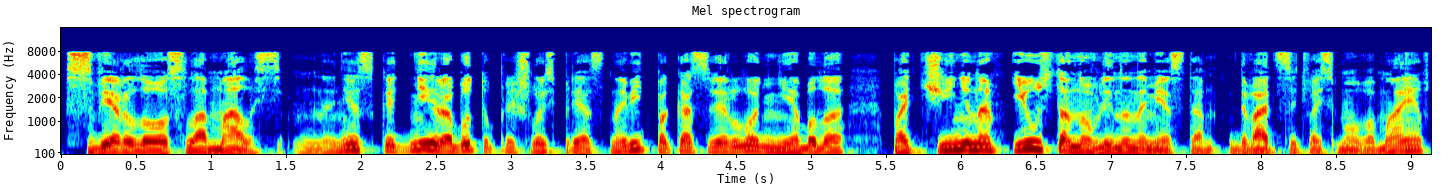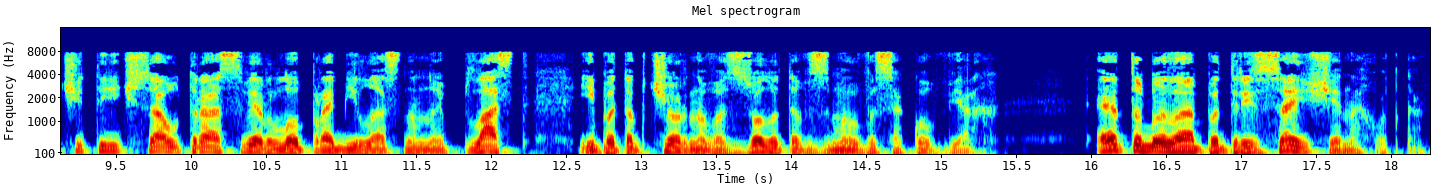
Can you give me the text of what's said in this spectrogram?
сверло сломалось. На несколько дней работу пришлось приостановить, пока сверло не было подчинено и установлено на место. 28 мая в 4 часа утра сверло пробило основной пласт, и поток черного золота взмыл высоко вверх. Это была потрясающая находка.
